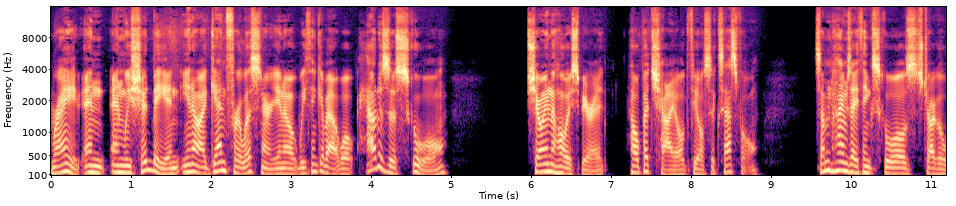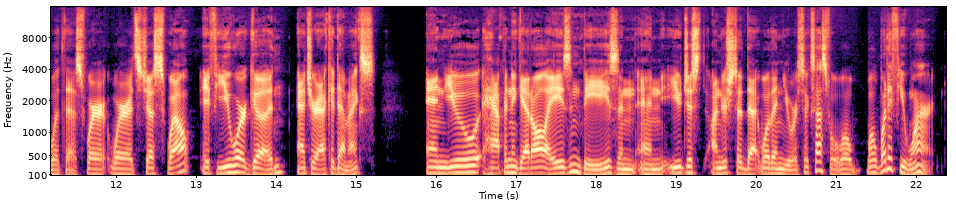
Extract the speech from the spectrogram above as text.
Right. And and we should be. And you know, again for a listener, you know, we think about, well, how does a school showing the Holy Spirit help a child feel successful. Sometimes I think schools struggle with this where where it's just, well, if you were good at your academics and you happen to get all A's and B's and and you just understood that, well then you were successful. Well, well what if you weren't?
